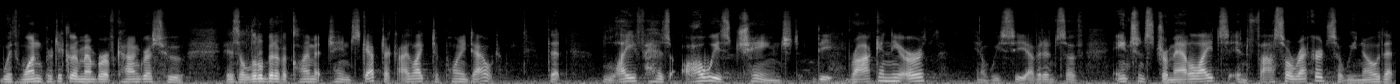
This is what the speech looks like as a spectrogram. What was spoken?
With one particular member of Congress who is a little bit of a climate change skeptic, I like to point out that life has always changed. The rock in the Earth you know, we see evidence of ancient stromatolites in fossil records, so we know that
